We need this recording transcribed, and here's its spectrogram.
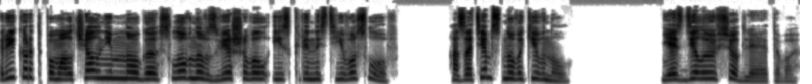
Рикард помолчал немного, словно взвешивал искренность его слов, а затем снова кивнул. «Я сделаю все для этого.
